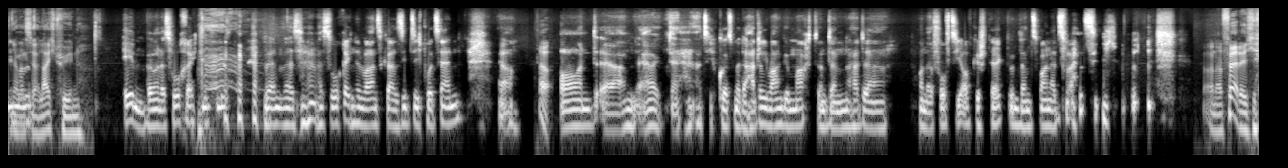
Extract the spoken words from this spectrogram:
ja das ist ja leicht für ihn. Eben, wenn man das hochrechnet, wenn man das hochrechnet, waren es gerade 70 Prozent. Ja. ja. Und ähm, er, hat sich kurz mit der Handelbahn gemacht und dann hat er 150 aufgesteckt und dann 220. Und dann fertig.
